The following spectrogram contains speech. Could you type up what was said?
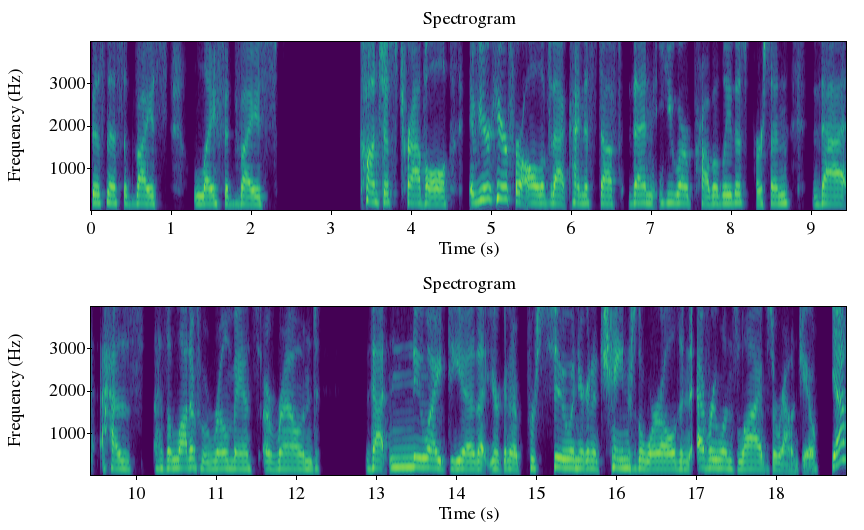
business advice, life advice, conscious travel, if you're here for all of that kind of stuff, then you are probably this person that has has a lot of romance around that new idea that you're going to pursue and you're going to change the world and everyone's lives around you. Yeah?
